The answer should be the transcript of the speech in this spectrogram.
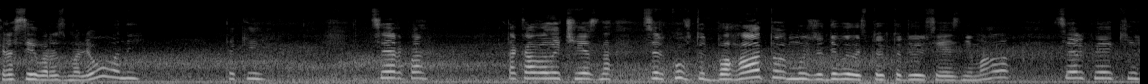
Красиво розмальований такий церква така величезна. Церков тут багато. Ми вже дивились, той, хто дивився, я знімала церкви які.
